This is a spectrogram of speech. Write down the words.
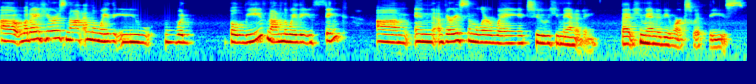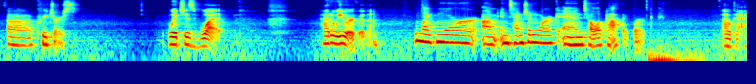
Uh, what I hear is not in the way that you would believe, not in the way that you think, um, in a very similar way to humanity, that humanity works with these uh, creatures. Which is what? How do we work with them? Like more um, intention work and telepathic work. Okay.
